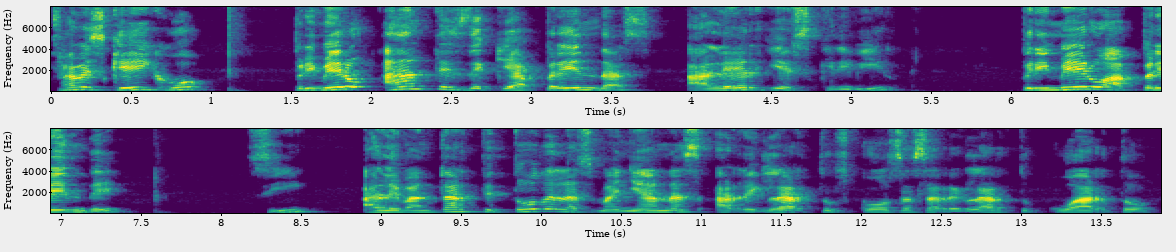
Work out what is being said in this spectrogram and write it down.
¿Sabes qué, hijo? Primero, antes de que aprendas a leer y escribir, primero aprende, ¿sí? A levantarte todas las mañanas, arreglar tus cosas, arreglar tu cuarto,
